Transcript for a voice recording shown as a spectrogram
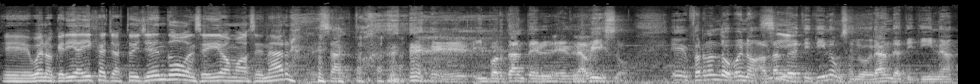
Eh, bueno, querida hija, ya estoy yendo, enseguida vamos a cenar. Exacto. Importante el, el aviso. Eh, Fernando, bueno, hablando Sí. de Titina, un saludo grande a Titina.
